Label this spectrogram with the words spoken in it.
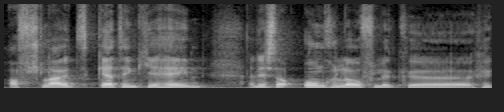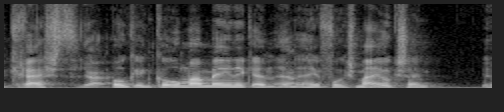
afsluitkettingje heen. En is daar ongelooflijk uh, gecrashed. Ja. Ook in coma, meen ik. En, en heeft volgens mij ook zijn uh,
